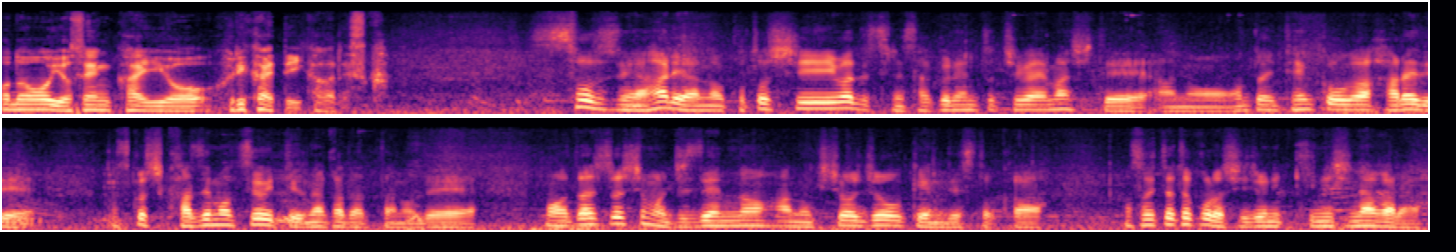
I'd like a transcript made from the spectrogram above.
この予選会を振り返っていかがですか？そうですね。やはりあの今年はですね昨年と違いましてあの本当に天候が晴れで少し風も強いという中だったので、まあ、私としても事前のあの気象条件ですとか、まあ、そういったところを非常に気にしながら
